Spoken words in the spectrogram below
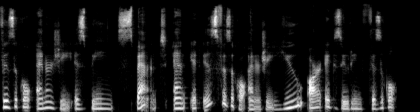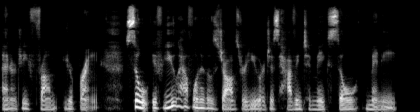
physical energy is being spent. And it is physical energy. You are exuding physical energy from your brain. So if you have one of those jobs where you are just having to make so many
